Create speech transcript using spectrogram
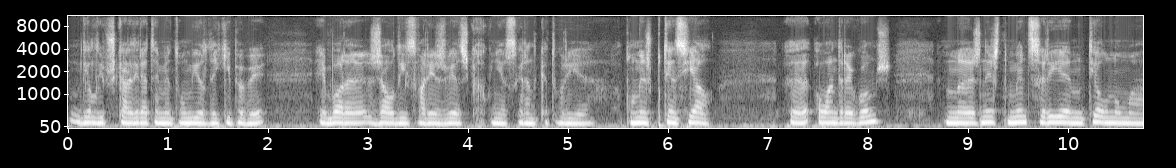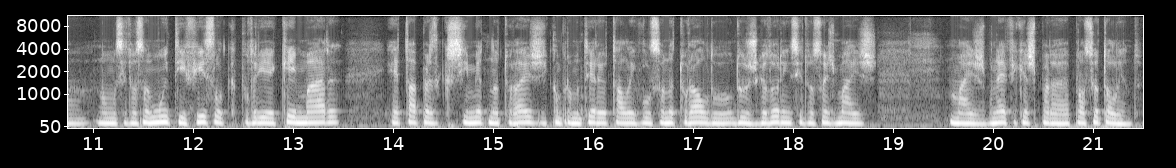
de ele ir buscar diretamente um miúdo da equipa B, embora já o disse várias vezes que reconheço grande categoria, pelo menos potencial, uh, ao André Gomes, mas neste momento seria metê-lo numa, numa situação muito difícil que poderia queimar etapas de crescimento naturais e comprometer a tal evolução natural do, do jogador em situações mais mais benéficas para, para o seu talento.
